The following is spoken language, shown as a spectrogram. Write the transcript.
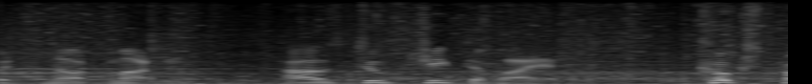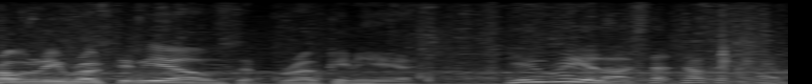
it's not mutton. Howe's too cheap to buy it? Cook's probably roasting the elves that broke in here. You realize that doesn't help.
